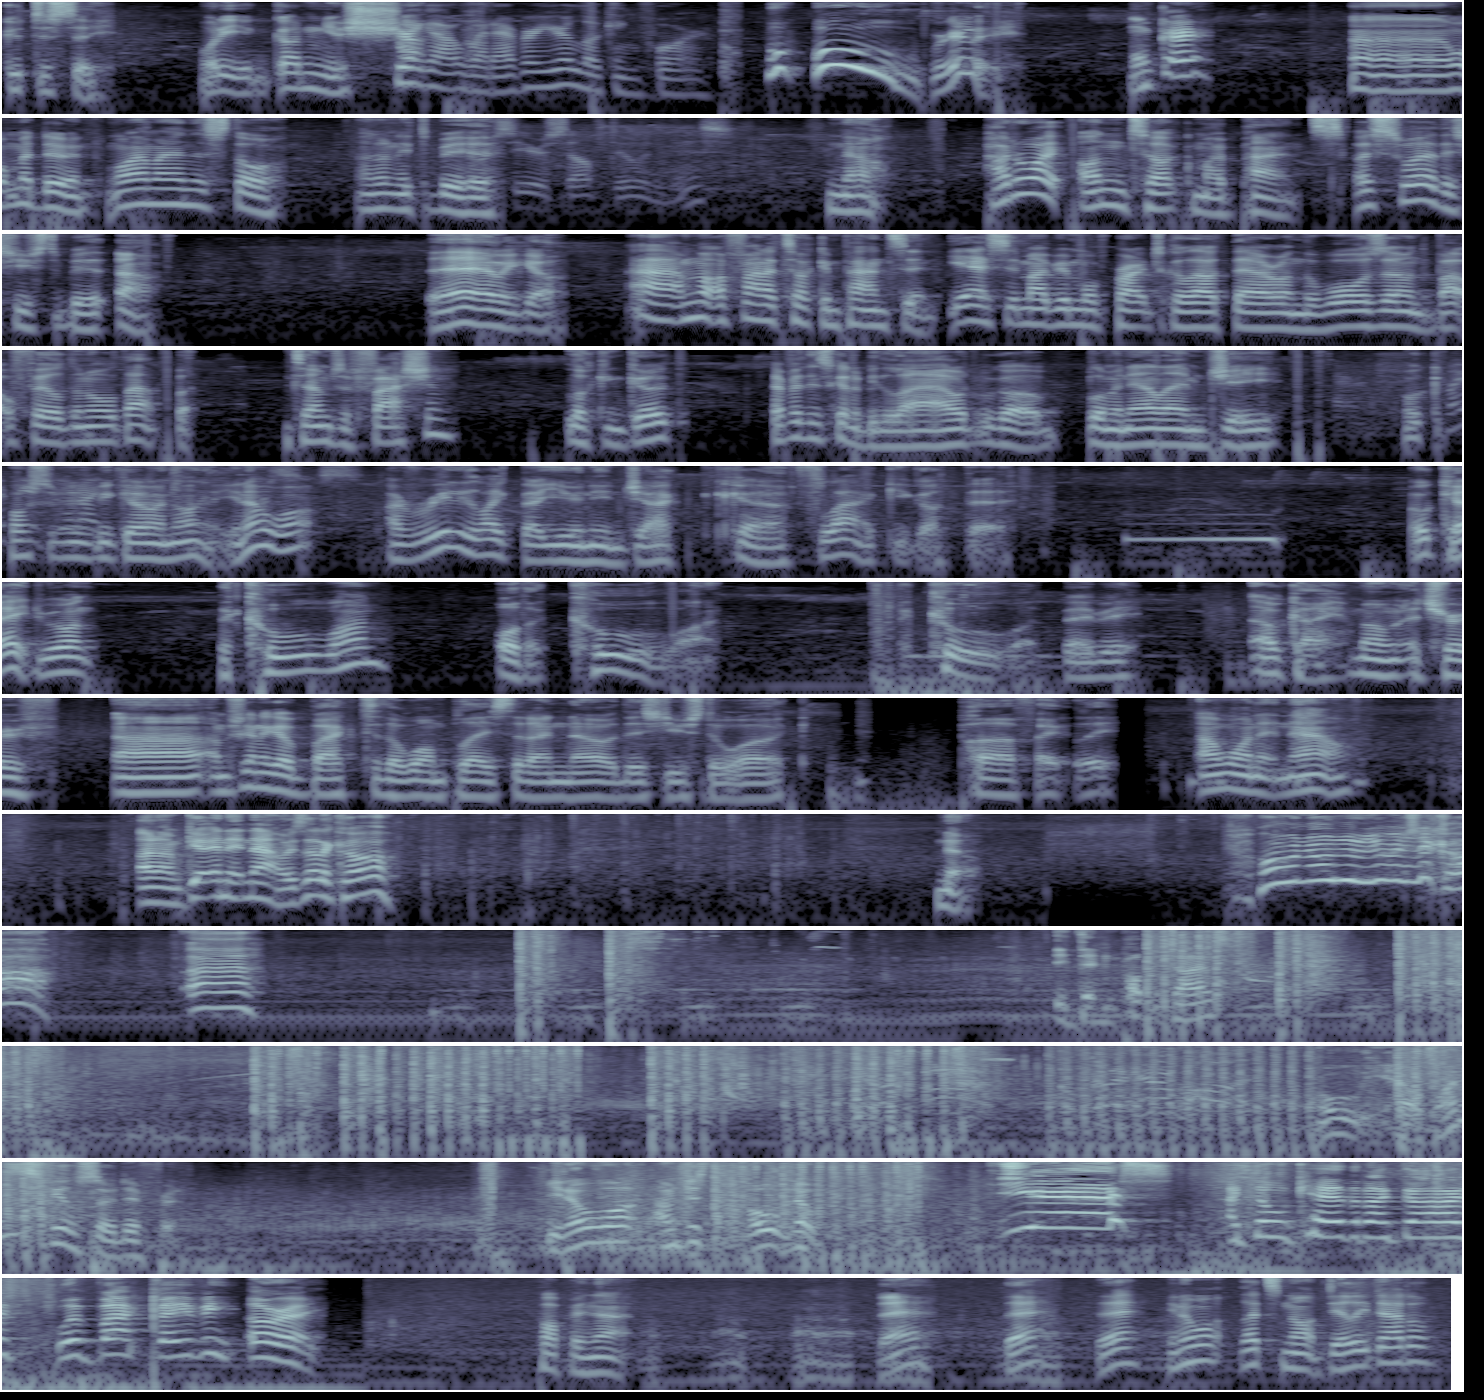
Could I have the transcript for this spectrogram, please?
Good to see. What do you got in your shop? I got whatever you're looking for. Woohoo! Really? Okay. Uh, what am I doing? Why am I in the store? I don't need to be here. See yourself doing this? No. How do I untuck my pants? I swear this used to be... Oh. There we go. Ah, I'm not a fan of tucking pants in. Yes, it might be more practical out there on the war zone, the battlefield and all that, but in terms of fashion, looking good. Everything's going to be loud. We've got a blooming LMG. What could possibly be going on? You know what? I really like that Union Jack uh, flag you got there. Okay, do you want the cool one or the cool one? The cool one, baby. Okay, moment of truth. Uh, I'm just gonna go back to the one place that I know this used to work perfectly. I want it now. And I'm getting it now. Is that a car? No. Oh no, there is a car! Uh... It didn't pop the tires. Holy hell, why does this feel so different? You know what? I'm just... Oh, no. Yes! I don't care that I died. We're back, baby. All right. Popping that. There, there, there. You know what? Let's not dilly-daddle.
